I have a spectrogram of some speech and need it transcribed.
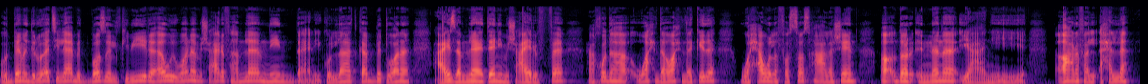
قدامي دلوقتي لعبة بازل كبيرة قوي وأنا مش عارف هملاها منين. ده يعني كلها اتكبت وأنا عايز أملاها تاني مش عارف. فهاخدها واحدة واحدة كده وأحاول أفصصها علشان أقدر إن أنا يعني أعرف أحلها.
